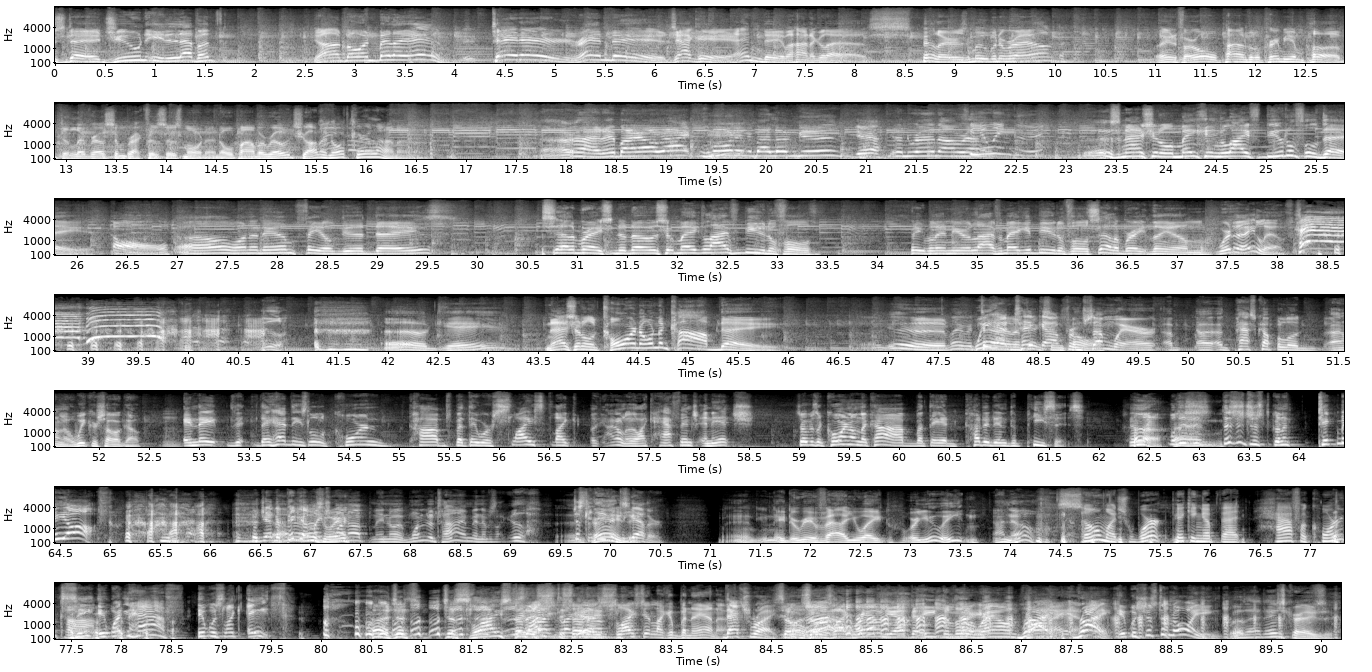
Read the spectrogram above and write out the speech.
Thursday, June 11th. John Boy and Billy and Tater, Randy, Jackie, Andy behind the glass. Pillars moving around. Waiting for Old Pineville Premium Pub to deliver us some breakfast this morning. Old Pineville Road, Charlotte, North Carolina. All right, everybody all right this morning? Everybody looking good? Yeah. Good and run, all right. Feeling good. It's National Making Life Beautiful Day. Oh. Oh, one of them feel good days. Celebration to those who make life beautiful. People in your life make it beautiful. Celebrate them. Where do they live? Ugh. okay. National Corn on the Cob Day. Oh, Good. Maybe We had time to pick some takeout from corn. somewhere a, a, a past couple of I don't know a week or so ago, mm. and they they had these little corn cobs, but they were sliced like I don't know like half inch, an inch. So it was a corn on the cob, but they had cut it into pieces. Huh. like, well, this is this is just going to tick me off. But you had to pick up each weird. one up, you know, one at a time, and it was like, ugh, just leave it together. Man, you need to reevaluate where you eating. I know. So much work picking up that half a corn See, it wasn't half; it was like eighth. Uh, just just sliced So, it. they, like so that. they sliced it like a banana. That's right. So, so it's like round. You have to eat the little round right, right. It was just annoying. Well, that is crazy.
